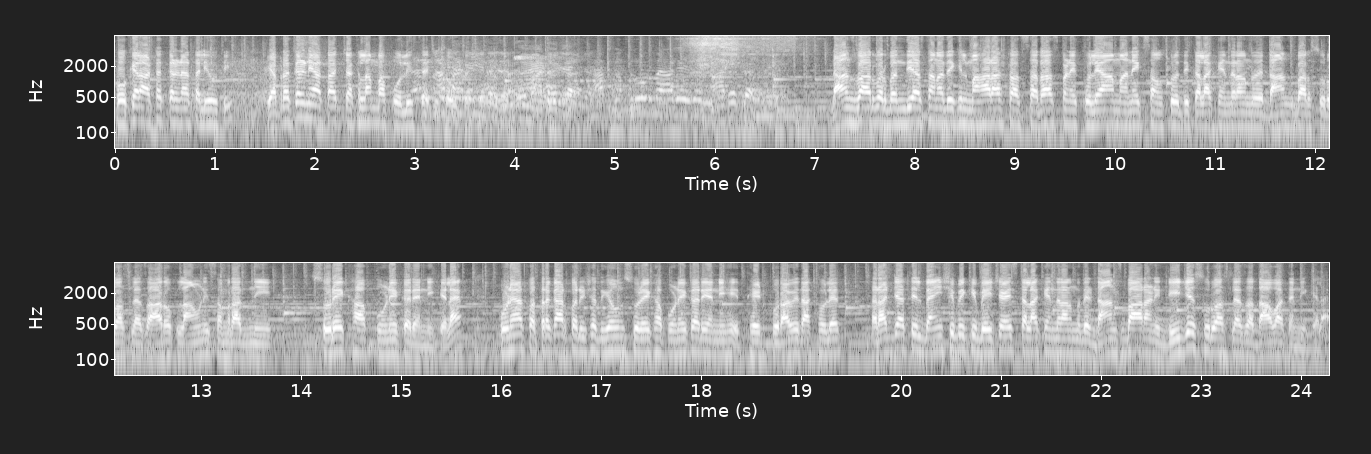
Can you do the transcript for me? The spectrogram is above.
खोक्याला अटक करण्यात आली होती. या प्रकरणी आता चकलांबा पोलीस त्याची चौकशी डान्स बारवर बंदी असताना देखील महाराष्ट्रात सर्रासपणे खुलेआम अनेक सांस्कृतिक कला केंद्रांमध्ये डान्स बार सुरू असल्याचा आरोप लावणी सम्राज्ञी सुरेखा पुणेकर यांनी केलाय. पुण्यात पत्रकार परिषद घेऊन सुरेखा पुणेकर यांनी हे थेट पुरावे दाखवलेत. राज्यातील ब्याऐंशी पैकी बेचाळीस कला केंद्रांमध्ये डान्स बार आणि डीजे सुरू असल्याचा दावा त्यांनी केलाय.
